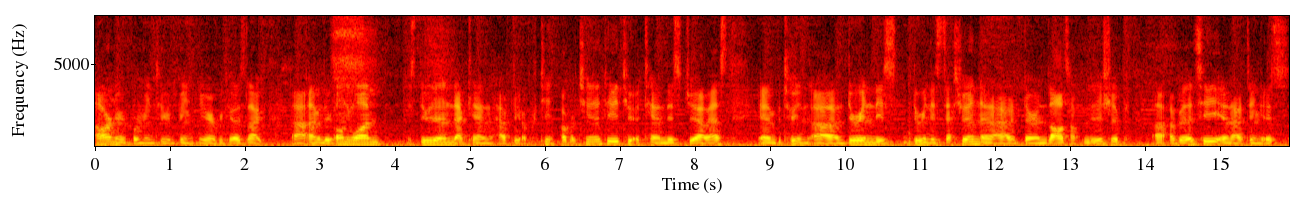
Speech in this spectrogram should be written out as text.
honor for me to be here because like uh, I'm the only one student that can have the opportunity to attend this GLS and between uh, during this during this session and I learned lots of leadership uh, ability and I think it's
